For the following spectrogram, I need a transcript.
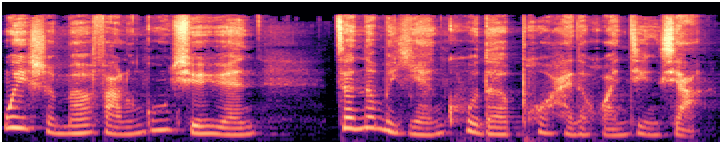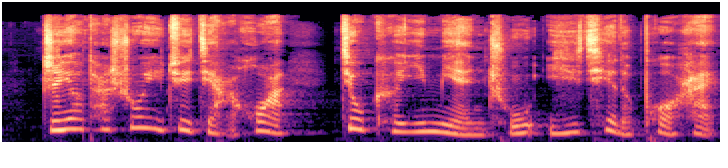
为什么法轮功学员在那么严酷的迫害的环境下，只要他说一句假话就可以免除一切的迫害，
